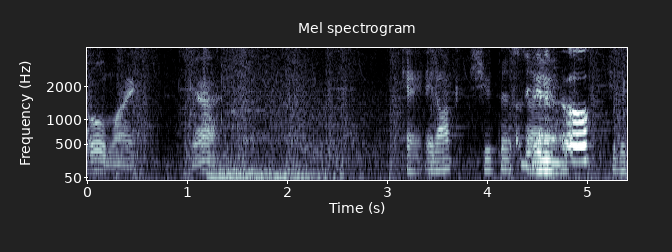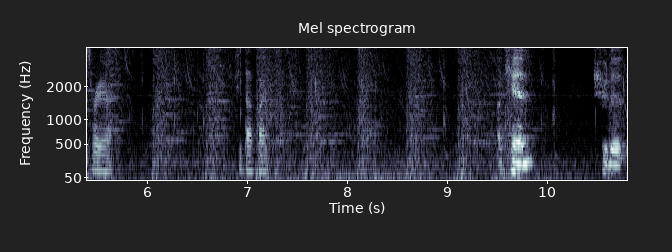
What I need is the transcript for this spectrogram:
Oh my. Yeah. Okay, Adonk, shoot this. Uh, shoot this right here. Shoot that pipe. I can't shoot it.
